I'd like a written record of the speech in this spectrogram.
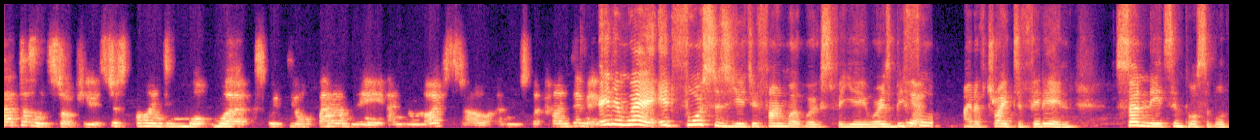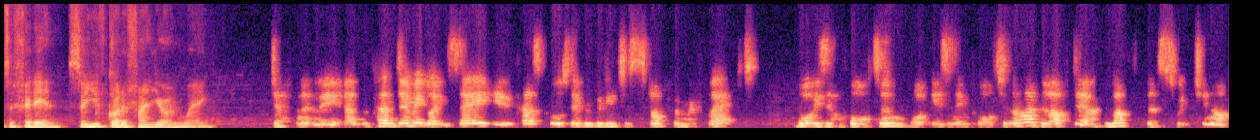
that doesn't stop you. It's just finding what works with your family and your lifestyle. And the pandemic, in a way it forces you to find what works for you whereas before you might have tried to fit in suddenly it's impossible to fit in so you've got to find your own way definitely. And the pandemic, like you say, it has caused everybody to stop and reflect what is important, what isn't important. And I've loved it. I've loved the switching off.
